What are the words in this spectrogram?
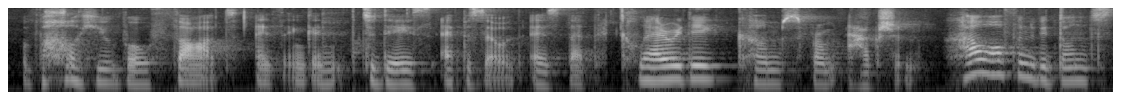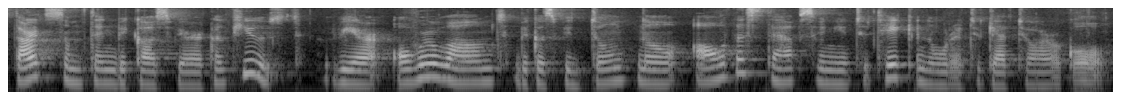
valuable thought, I think, in today's episode is that clarity comes from action. How often we don't start something because we are confused. We are overwhelmed because we don't know all the steps we need to take in order to get to our goal.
